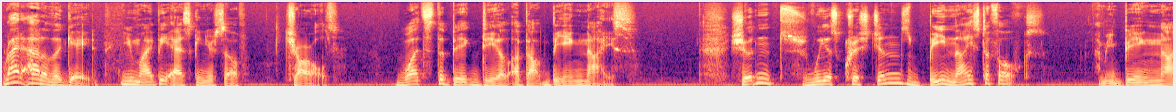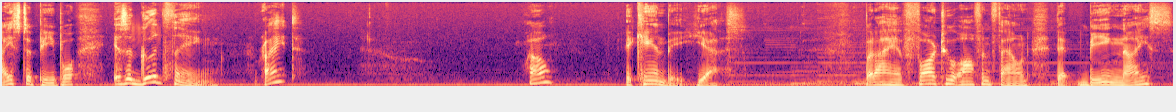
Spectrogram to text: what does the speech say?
right out of the gate, you might be asking yourself, Charles, what's the big deal about being nice? Shouldn't we as Christians be nice to folks? I mean, being nice to people is a good thing, right? Well, it can be, yes. But I have far too often found that being nice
